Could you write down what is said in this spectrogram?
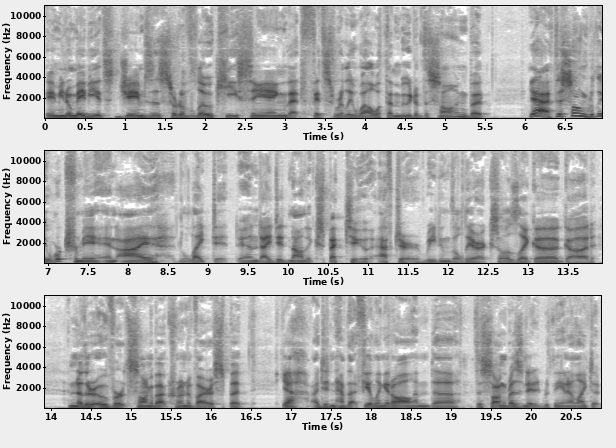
you know, maybe it's James's sort of low key singing that fits really well with the mood of the song. But yeah, this song really worked for me, and I liked it, and I did not expect to after reading the lyrics. I was like, oh god, another overt song about coronavirus, but yeah, I didn't have that feeling at all, and uh, this song resonated with me, and I liked it.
